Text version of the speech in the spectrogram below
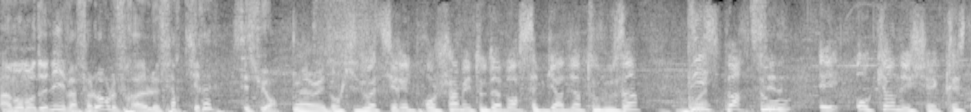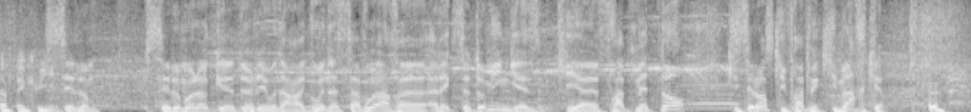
à un moment donné, il va falloir le, faire tirer, c'est sûr. Ouais, donc il doit tirer le prochain, mais tout d'abord, c'est le gardien toulousain. 10 Ouais, partout et aucun échec. Christophe Écuyer. C'est l'homme. C'est l'homologue de Léonard Agoun, à savoir euh, Alex Dominguez, qui euh, frappe maintenant, qui s'élance, qui frappe et qui marque.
